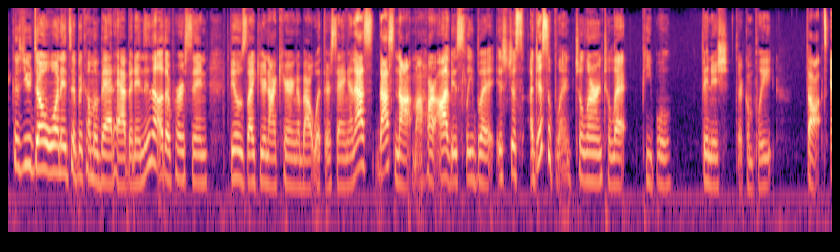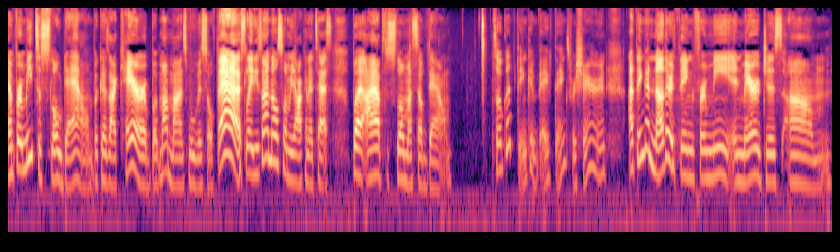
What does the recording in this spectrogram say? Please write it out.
because you don't want it to become a bad habit, and then the other person feels like you're not caring about what they're saying, and that's that's not my heart, obviously, but it's just a discipline to learn to let people finish their complete thoughts and for me to slow down because I care, but my mind's moving so fast. Ladies, I know some of y'all can attest, but I have to slow myself down. So good thinking, babe. Thanks for sharing. I think another thing for me in marriages, um,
